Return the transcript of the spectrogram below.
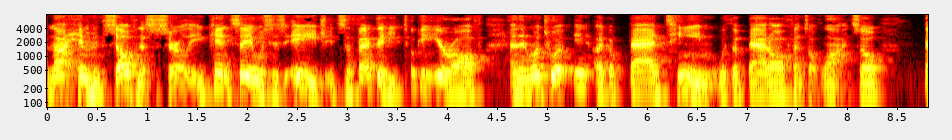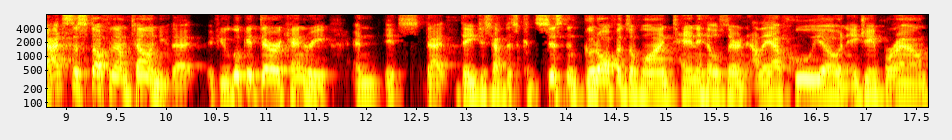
not him himself necessarily. You can't say it was his age. It's the fact that he took a year off and then went to a like a bad team with a bad offensive line. So that's the stuff that I'm telling you that if you look at Derrick Henry and it's that they just have this consistent good offensive line, Tannehill's there. Now they have Julio and AJ Brown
